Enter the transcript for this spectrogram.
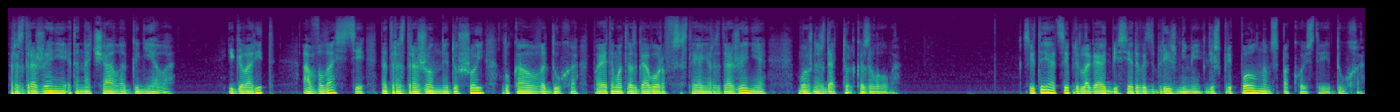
Раздражение — это начало гнева и говорит о власти над раздраженной душой лукавого духа, поэтому от разговоров в состоянии раздражения можно ждать только злого. Святые отцы предлагают беседовать с ближними лишь при полном спокойствии духа.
